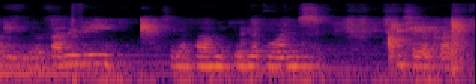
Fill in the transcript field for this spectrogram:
with your family. Masaya with your loved ones. Masaya ka.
